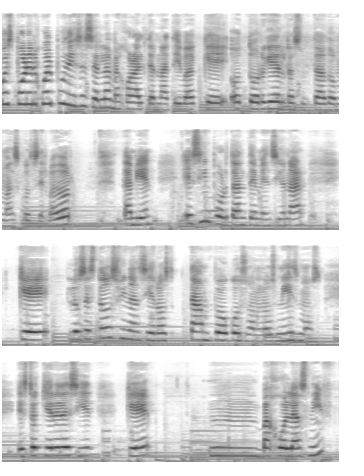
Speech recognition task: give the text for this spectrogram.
pues por el cual pudiese ser la mejor alternativa que otorgue el resultado más conservador. También es importante mencionar que los estados financieros tampoco son los mismos. Esto quiere decir que Mm, bajo las NIF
